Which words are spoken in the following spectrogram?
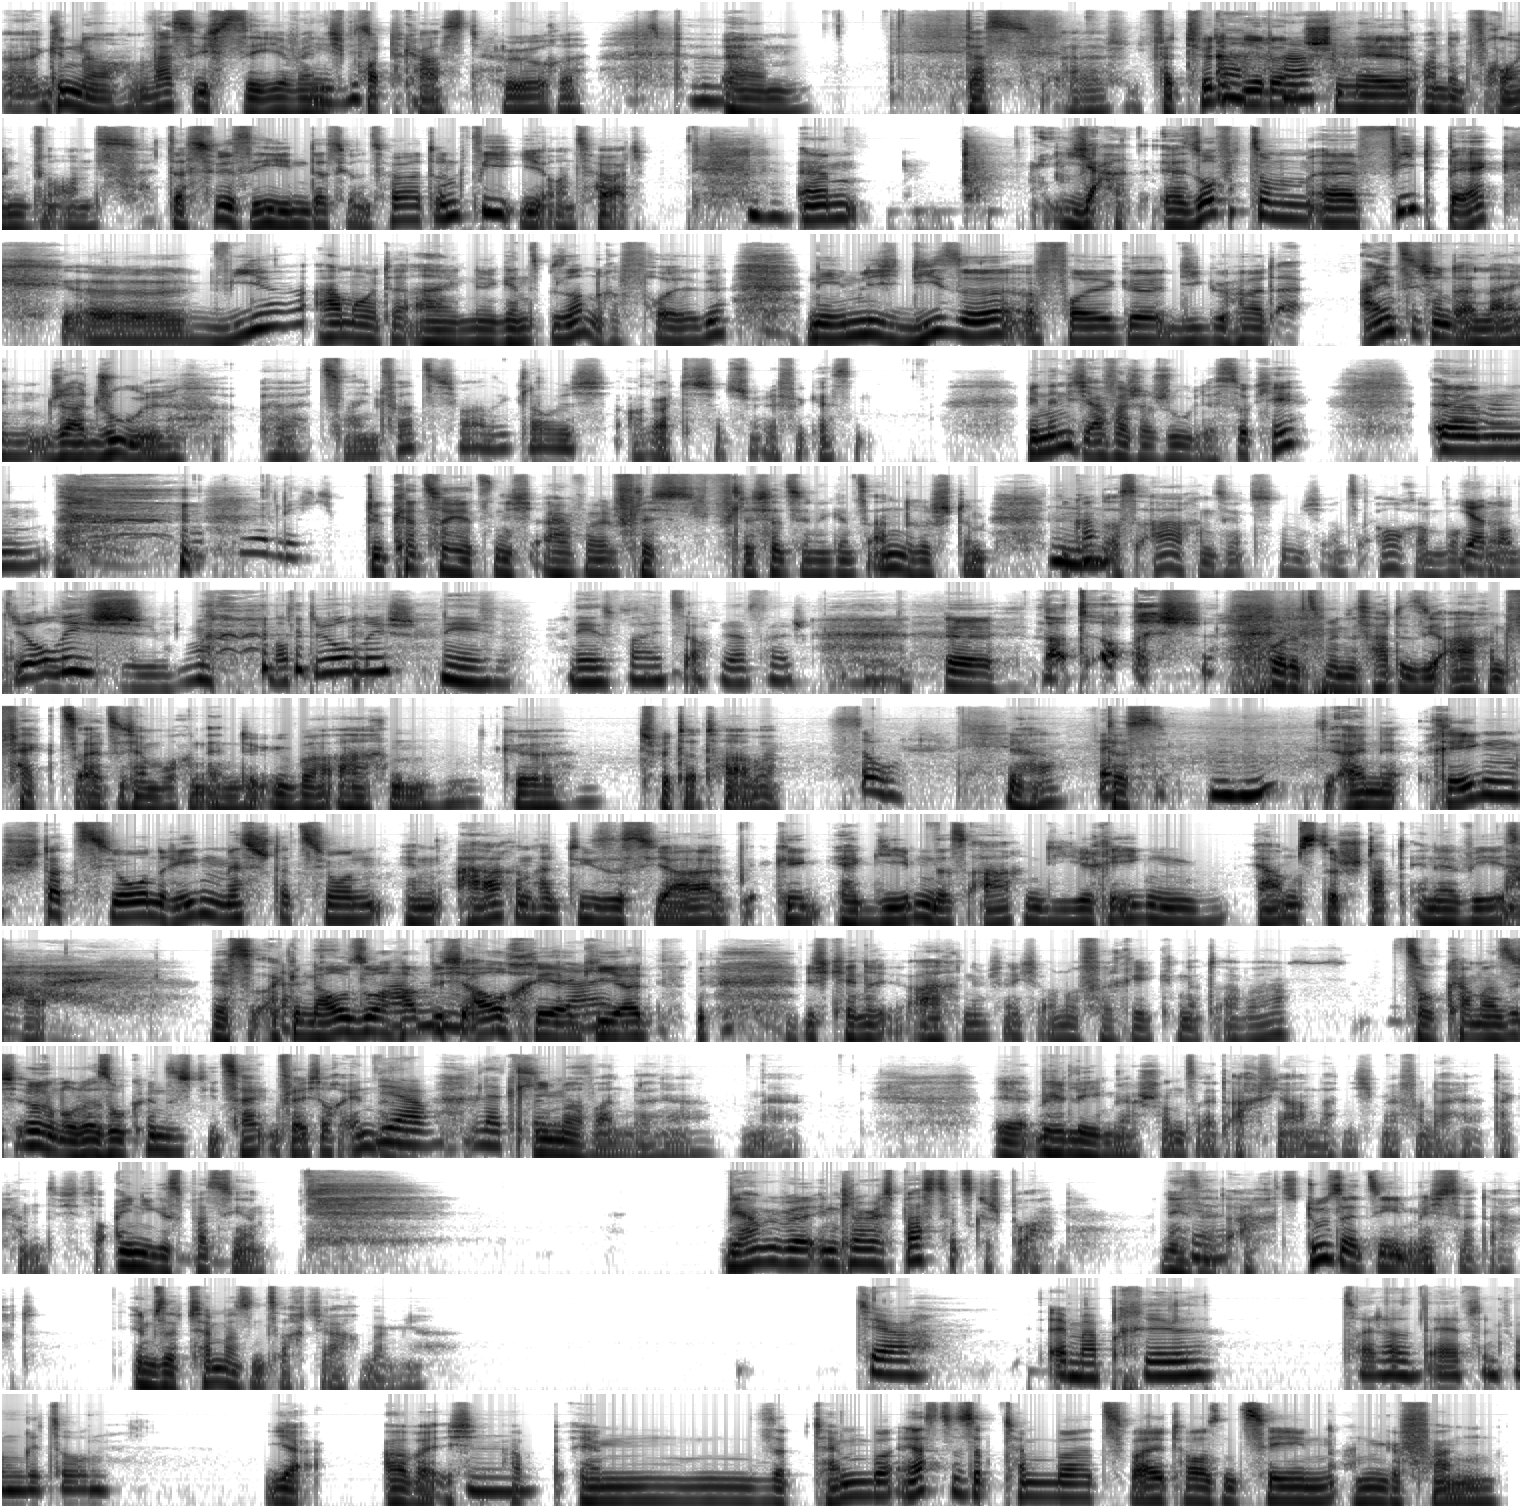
Äh, genau, was ich sehe, wenn Nee, ich Podcast höre. Ähm, das äh, vertwittert ihr dann schnell und dann freuen wir uns, dass wir sehen, dass ihr uns hört und wie ihr uns hört. Mhm. Ähm, ja, äh, so viel zum äh, Feedback. Äh, wir haben heute eine ganz besondere Folge, nämlich diese Folge, die gehört einzig und allein Jajul. Äh, 42 war sie, glaube ich. Oh Gott, ich hab's schon wieder vergessen. Wir nennen dich einfach Jajul, ist okay? Ähm, Natürlich. du kannst doch jetzt nicht einfach, vielleicht, vielleicht hat sie eine ganz andere Stimme. Sie Hm. kommt aus Aachen, sie hat nämlich uns auch am Ja, Wochenende natürlich. angeschrieben. Natürlich. Nee, nee, es war jetzt auch wieder falsch. äh, Natürlich. Oder zumindest hatte sie Aachen Facts, als ich am Wochenende über Aachen getwittert habe. So. Ja, Facts. das, Mhm. Eine Regenstation, Regenmessstation in Aachen hat dieses Jahr ge- ergeben, dass Aachen die regenärmste Stadt NRWs war. Yes, genau so habe ich auch reagiert. Ich kenne Aachen nämlich eigentlich auch nur verregnet, aber so kann man sich irren oder so können sich die Zeiten vielleicht auch ändern. Ja, letztes. Klimawandel, ja. ja. Wir, wir leben ja schon seit acht Jahren da nicht mehr, von daher, da kann sich so einiges passieren. Wir haben über Inglourious Bastards gesprochen. Nee, Ja. seit acht. Du seit sieben, ich seit acht. Im September sind es acht Jahre bei mir. Tja, im April 2011 sind wir umgezogen. Ja, aber ich Hm. habe im September, 1. September 2010 angefangen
